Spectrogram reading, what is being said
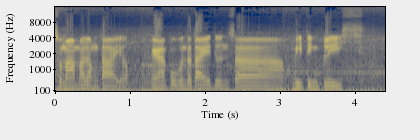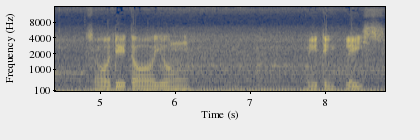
sumama lang tayo. Kaya pupunta tayo dun sa meeting place. So dito yung meeting place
